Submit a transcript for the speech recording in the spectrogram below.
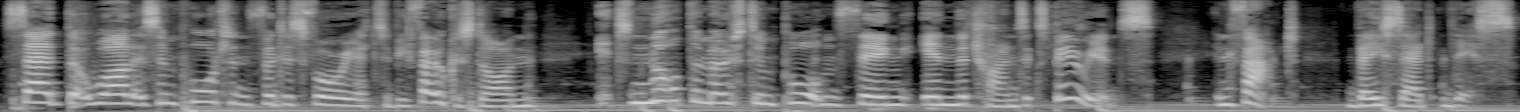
said that while it's important for dysphoria to be focused on, it's not the most important thing in the trans experience. In fact, they said this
